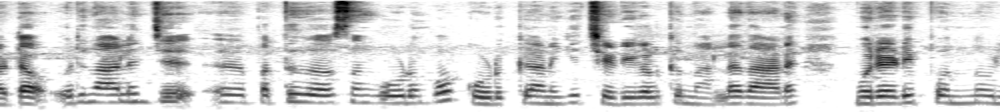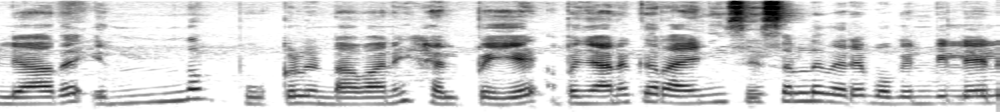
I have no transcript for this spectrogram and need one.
കേട്ടോ. ഒരു നാലഞ്ച് പത്ത് ദിവസം കൂടുമ്പോൾ കൊടുക്കുകയാണെങ്കിൽ ചെടികൾക്ക് നല്ലതാണ്. മുരടിപ്പൊന്നും ഇല്ലാതെ എന്നും പൂക്കൾ ഉണ്ടാവാൻ ഹെൽപ്പ് ചെയ്യേ. അപ്പം ഞാനൊക്കെ റൈനി സീസണിൽ വരെ ബൊഗൻവില്ലയിൽ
